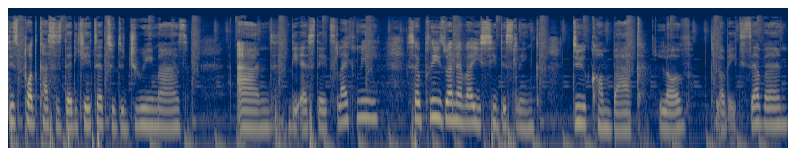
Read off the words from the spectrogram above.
This podcast is dedicated to the dreamers and the estates like me. So, please, whenever you see this link, do come back. Love Club 87.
